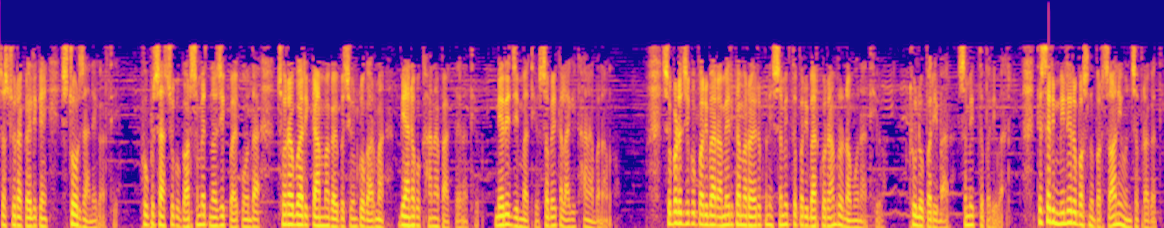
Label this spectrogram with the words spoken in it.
ससुरा कहिलेकाहीँ स्टोर जाने गर्थे। फुपू सासूको घर समेत नजिक भएको हुँदा छोरा बुहारी काममा गएपछि उनको घरमा बिहानको खाना पाक्दैनथ्यो। मेरै जिम्मा थियो सबैका लागि खाना बनाउनु। सुबडजीको परिवार अमेरिकामा रहेर पनि संयुक्त परिवारको राम्रो नमुना थियो। ठूलो परिवार संयुक्त परिवार। त्यसरी मिलेर बस्नुपर्छ अनि हुन्छ प्रगति।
